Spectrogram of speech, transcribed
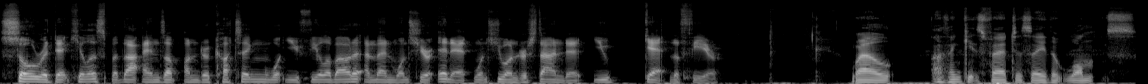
so ridiculous, but that ends up undercutting what you feel about it, and then once you're in it, once you understand it, you get the fear. Well, I think it's fair to say that once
